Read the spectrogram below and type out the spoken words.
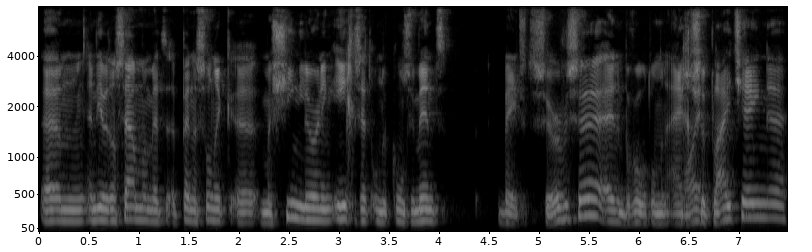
Um, en die hebben dan samen met Panasonic machine learning ingezet om de consument beter te servicen. En bijvoorbeeld om een eigen Mooi. supply chain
